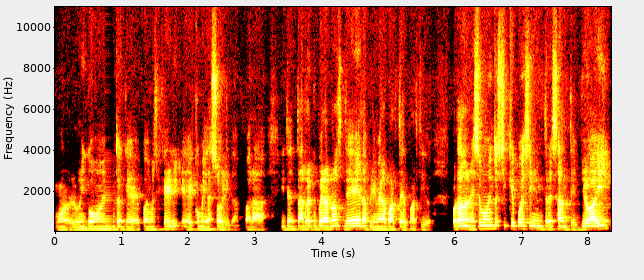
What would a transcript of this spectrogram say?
bueno, el único momento que podemos ingerir eh, comida sólida para intentar recuperarnos de la primera parte del partido. Por lo tanto, en ese momento sí que puede ser interesante. Yo ahí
